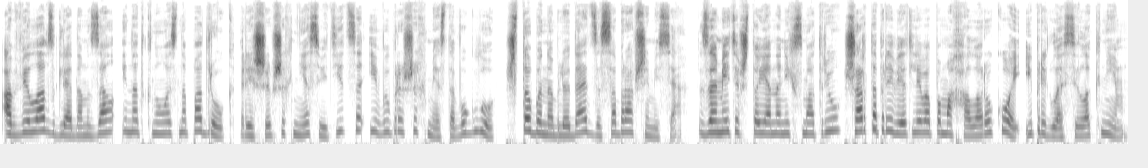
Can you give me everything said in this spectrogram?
Обвела взглядом зал и наткнулась на подруг, решивших не светиться и выбравших место в углу, чтобы наблюдать за собравшимися. Заметив, что я на них смотрю, Шарта приветливо помахала рукой и пригласила к ним.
